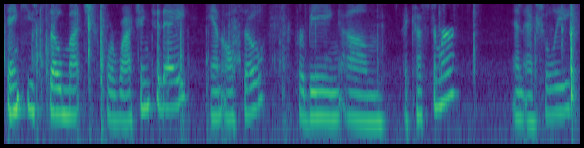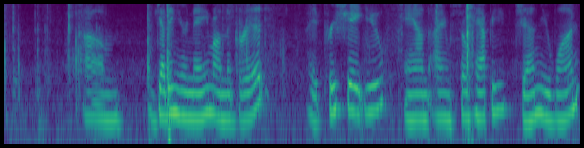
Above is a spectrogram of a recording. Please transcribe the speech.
thank you so much for watching today and also for being um, a customer and actually um, getting your name on the grid. I appreciate you, and I am so happy, Jen, you won.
